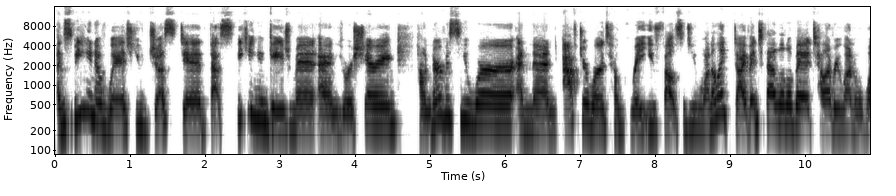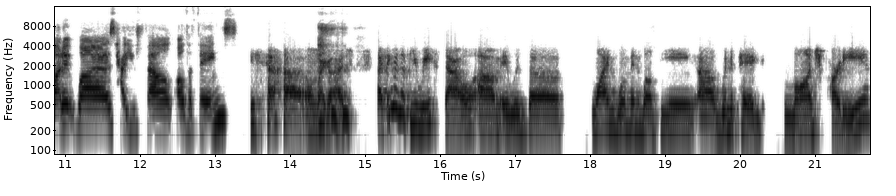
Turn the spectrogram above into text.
And speaking of which, you just did that speaking engagement and you were sharing how nervous you were. And then afterwards, how great you felt. So do you want to like dive into that a little bit? Tell everyone what it was, how you felt, all the things? Yeah. Oh my gosh. I think it was a few weeks now. Um, it was the Wine Woman Wellbeing uh, Winnipeg launch party.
